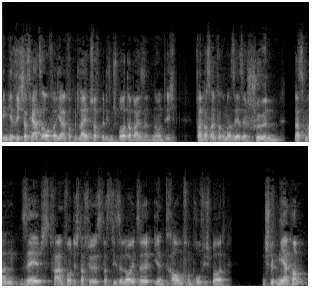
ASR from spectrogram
denen geht richtig das Herz auf, weil die einfach mit Leidenschaft bei diesem Sport dabei sind. Ne? Und ich fand das einfach immer sehr, sehr schön, dass man selbst verantwortlich dafür ist, dass diese Leute ihren Traum vom Profisport ein Stück näher kommen.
